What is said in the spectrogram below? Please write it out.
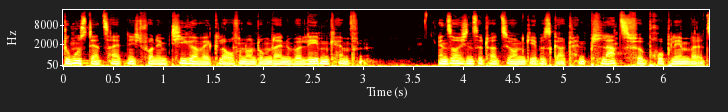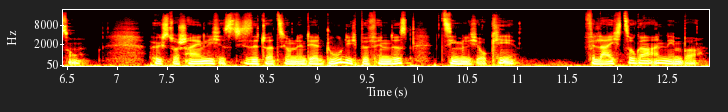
Du musst derzeit nicht vor dem Tiger weglaufen und um dein Überleben kämpfen. In solchen Situationen gäbe es gar keinen Platz für Problemwälzung. Höchstwahrscheinlich ist die Situation, in der du dich befindest, ziemlich okay. Vielleicht sogar annehmbar.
